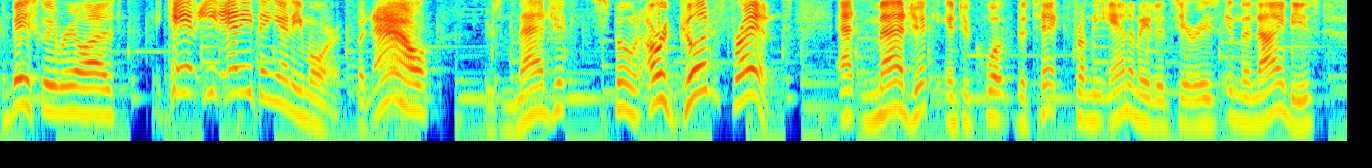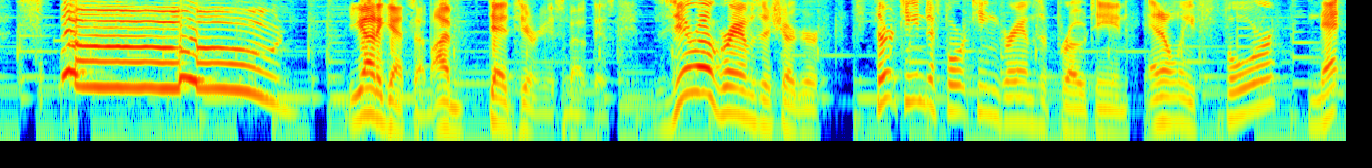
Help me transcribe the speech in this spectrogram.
and basically realized I can't eat anything anymore. But now there's Magic Spoon, our good friends at Magic, and to quote the tick from the animated series in the 90s, Spoon! You got to get some. I'm dead serious about this. Zero grams of sugar, 13 to 14 grams of protein, and only four net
